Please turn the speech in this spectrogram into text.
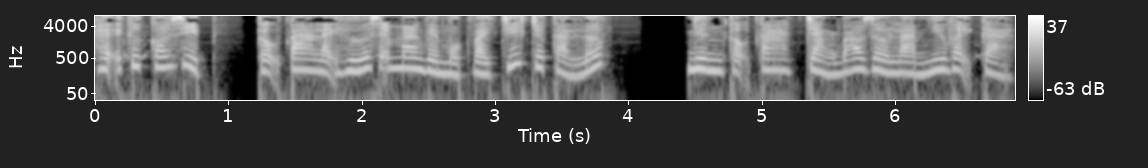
Hễ cứ có dịp, cậu ta lại hứa sẽ mang về một vài chiếc cho cả lớp. Nhưng cậu ta chẳng bao giờ làm như vậy cả.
